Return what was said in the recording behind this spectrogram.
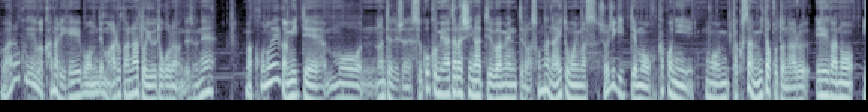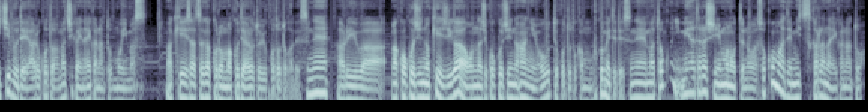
悪く言えばかなり平凡でもあるかなというところなんですよね。まあ、この映画見て、もう、なんて言うんでしょうね、すごく目新しいなっていう場面っていうのはそんなないと思います。正直言っても、過去にもうたくさん見たことのある映画の一部であることは間違いないかなと思います。まあ、警察が黒幕であるということとかですね、あるいは、まあ、黒人の刑事が同じ黒人の犯人を追うってこととかも含めてですね、まあ、特に目新しいものっていうのはそこまで見つからないかなと、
